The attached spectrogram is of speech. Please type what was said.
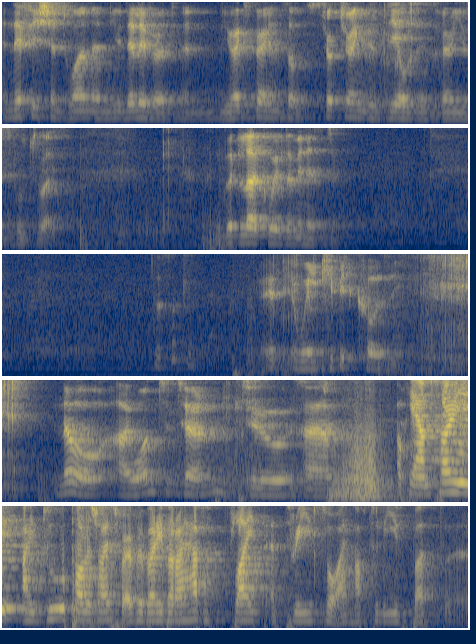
an efficient one, and you delivered. And your experience of structuring these deals is very useful to us. Good luck with the minister. That's okay. It, we'll keep it cozy. No, I want to turn to. Um, Okay, I'm sorry. I do apologize for everybody, but I have a flight at three, so I have to leave. But uh,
